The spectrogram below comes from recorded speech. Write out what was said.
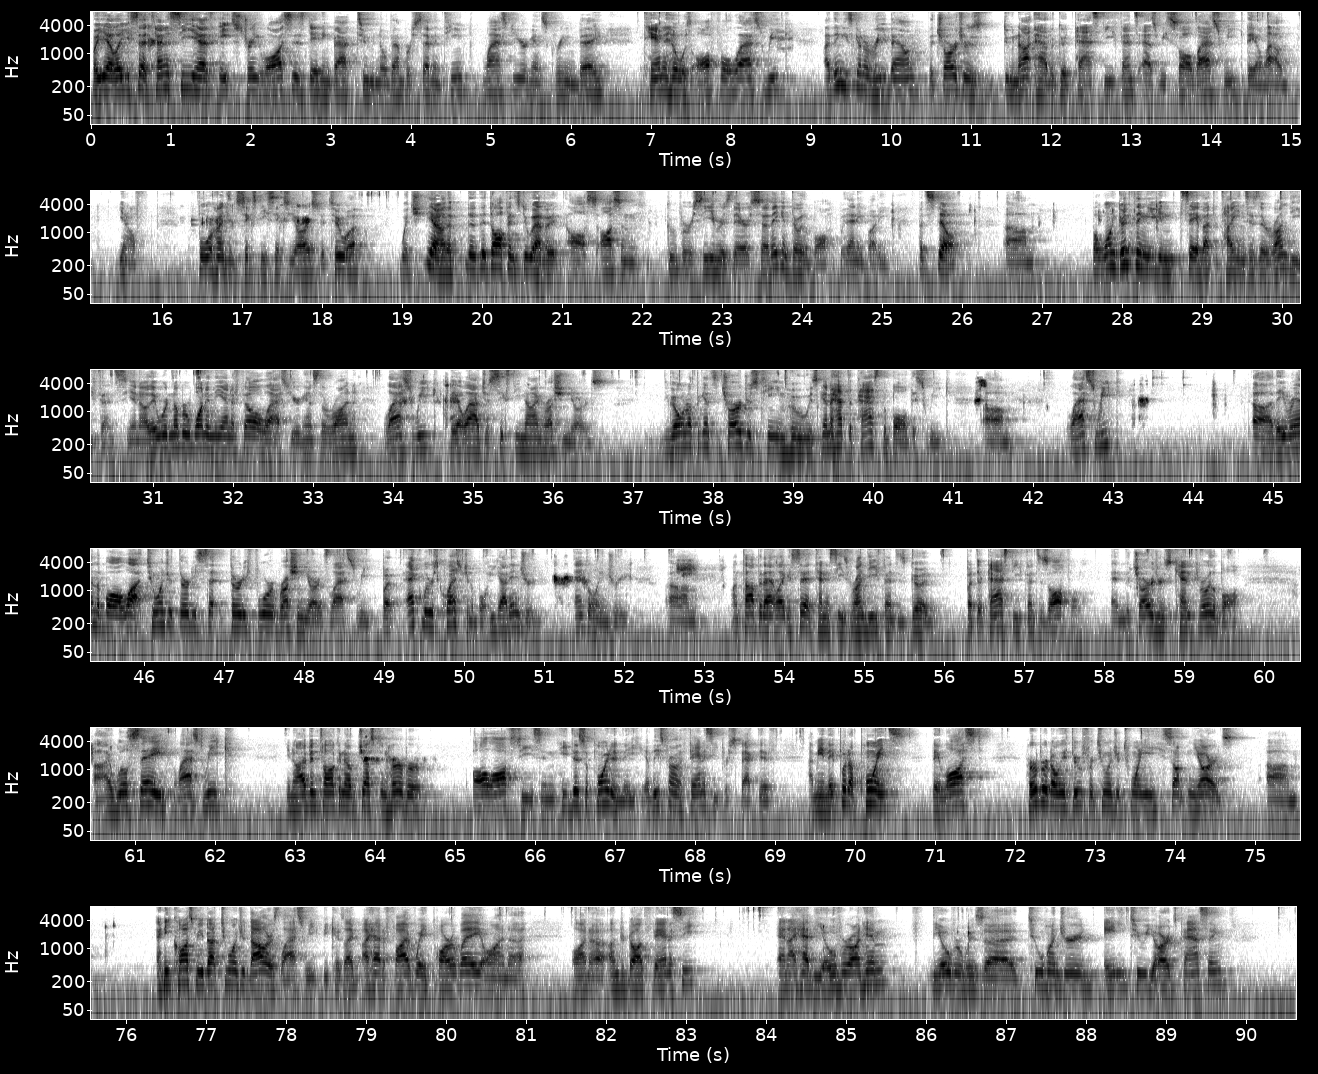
but yeah, like you said, Tennessee has eight straight losses dating back to November 17th last year against Green Bay. Tannehill was awful last week. I think he's going to rebound. The Chargers do not have a good pass defense, as we saw last week. They allowed, you know, 466 yards to Tua, which you know the the, the Dolphins do have an awesome group of receivers there, so they can throw the ball with anybody. But still, um, but one good thing you can say about the Titans is their run defense. You know, they were number one in the NFL last year against the run. Last week, they allowed just 69 rushing yards. You're going up against the Chargers team who is going to have to pass the ball this week. Um, last week, uh, they ran the ball a lot 234 rushing yards last week. But Ekeler's questionable. He got injured, ankle injury. Um, on top of that, like I said, Tennessee's run defense is good, but their pass defense is awful. And the Chargers can throw the ball. Uh, I will say, last week, you know, I've been talking up Justin Herbert all off season. He disappointed me, at least from a fantasy perspective. I mean, they put up points, they lost. Herbert only threw for 220 something yards. Um, and he cost me about $200 last week because I, I had a five way parlay on, uh, on uh, Underdog Fantasy, and I had the over on him. The over was uh, 282 yards passing,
